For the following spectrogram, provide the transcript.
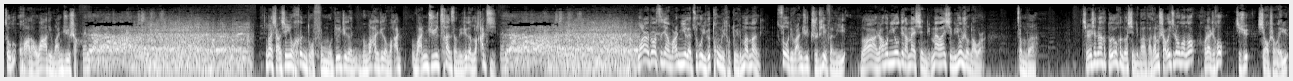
就花到娃的玩具上。我相信有很多父母对这个你们娃的这个娃玩具产生的这个垃圾，玩了段时间玩腻了，最后一个桶里头堆的满满的，所有的玩具肢体分离，啊，然后你又给他买新的，买完新的又扔到玩，怎么办？其实现在都有很多新的办法，咱们稍微几段广告，回来之后继续笑声雷雨。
